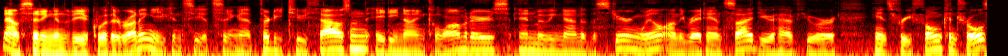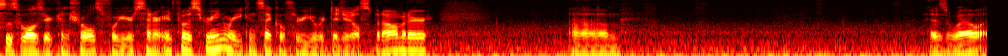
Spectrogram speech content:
Now sitting in the vehicle with it running, you can see it's sitting at 32,089 kilometers. And moving down to the steering wheel, on the right hand side, you have your hands-free phone controls, as well as your controls for your center info screen, where you can cycle through your digital speedometer. Um, as well.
